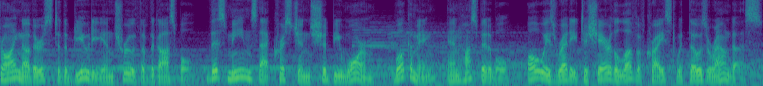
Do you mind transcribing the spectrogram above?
drawing others to the beauty and truth of the gospel. This means that Christians should be warm, welcoming, and hospitable, always ready to share the love of Christ with those around us.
